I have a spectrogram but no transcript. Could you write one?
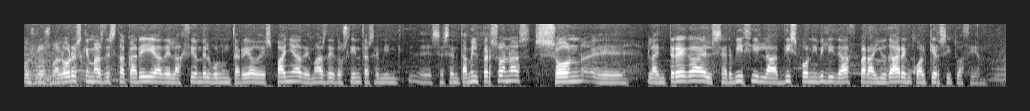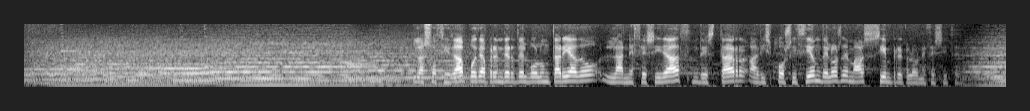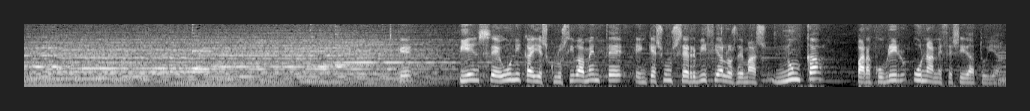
Pues los valores que más destacaría de la acción del voluntariado de España, de más de 260.000 personas, son eh, la entrega, el servicio y la disponibilidad para ayudar en cualquier situación. La sociedad puede aprender del voluntariado la necesidad de estar a disposición de los demás siempre que lo necesiten. Que piense única y exclusivamente en que es un servicio a los demás, nunca para cubrir una necesidad tuya.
